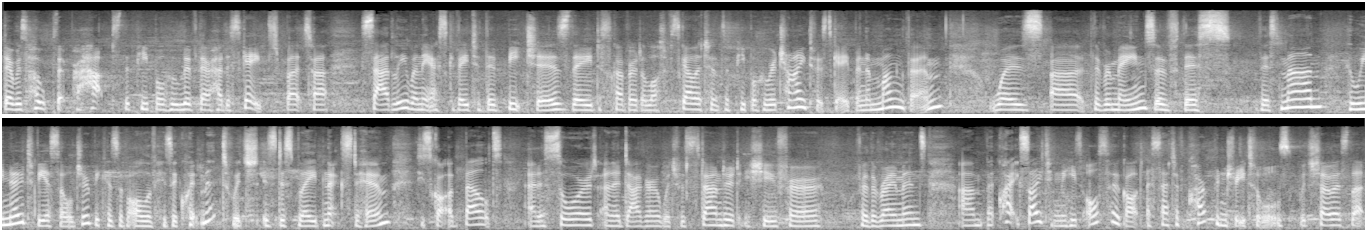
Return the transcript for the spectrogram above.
there was hope that perhaps the people who lived there had escaped. But uh, sadly, when they excavated the beaches, they discovered a lot of skeletons of people who were trying to escape, and among them was uh, the remains of this. This man, who we know to be a soldier because of all of his equipment, which is displayed next to him. He's got a belt and a sword and a dagger, which was standard issue for for the Romans. Um, but quite excitingly, he's also got a set of carpentry tools, which show us that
